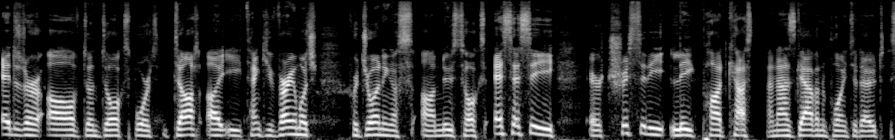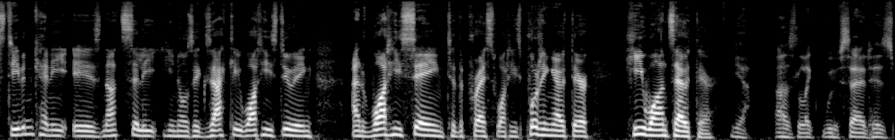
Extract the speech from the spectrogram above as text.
editor of DundalkSports.ie. Thank you very much for joining us on Newstalk's SSE Airtricity League podcast. And as Gavin pointed out, Stephen Kenny is not silly. He knows exactly what he's doing and what he's saying to the press, what he's putting out there. He wants out there. Yeah, as like we've said, his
